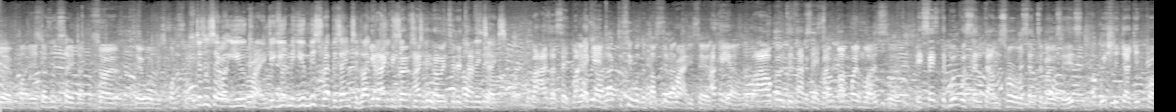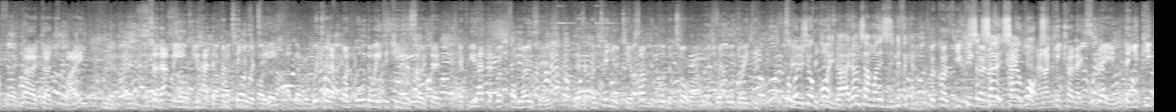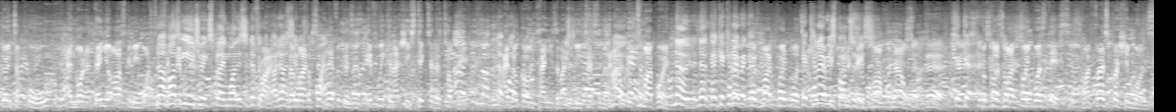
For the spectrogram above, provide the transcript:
Yeah, but it doesn't say that So they were responsible. It doesn't say what you Right. claimed. You, you misrepresented, like yeah, I can Christians go. seem I to can do go into the on the text. But as I said, but Yeah, again, I'd like to see what the tafsir Right. actually says. Okay, yeah. as well. But I'll go into the tafsir. My point was, it says the book was sent down, the Torah was sent to Moses, which the judge it prof- uh, judged by. Yeah, So that means you had a continuity, which would have gone all the way to Jesus. So if you had the book from Moses, there's a continuity of something called the Torah, which went all the way to. But what is your point? Jesus. I don't understand why this is significant. Because you keep So- going so- on a so tangent, what? and I keep trying to explain. Then you keep going to Paul, and what, then you're asking me what's No, I'm asking you to explain why this is significant. Right. I don't so see what's the point. significance is if we can actually stick to the topic and well- not go on tangents about the New Testament. I'll get to my point. No, no. Can, can I? Because my point was Can, can I I, respond to trying this? for half an hour. Can- can- Because my point was this. My first question was:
